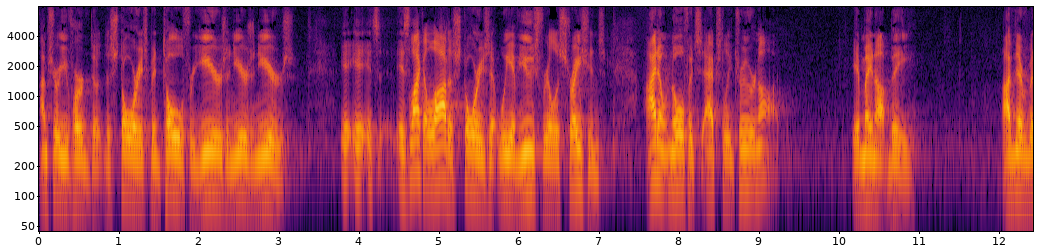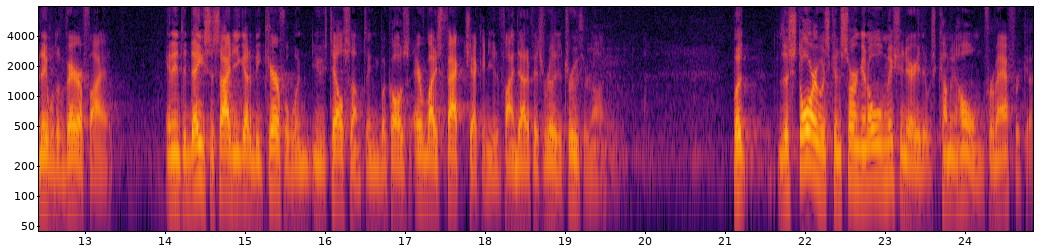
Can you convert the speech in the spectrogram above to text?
I'm sure you've heard the, the story. It's been told for years and years and years. It, it's, it's like a lot of stories that we have used for illustrations. I don't know if it's absolutely true or not. It may not be. I've never been able to verify it. And in today's society, you've got to be careful when you tell something because everybody's fact checking you to find out if it's really the truth or not. But the story was concerning an old missionary that was coming home from Africa.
